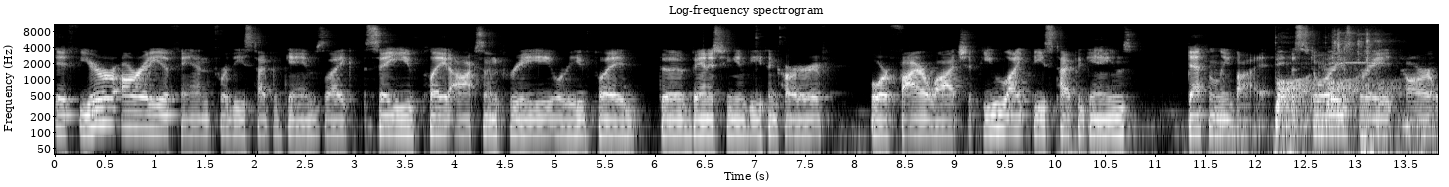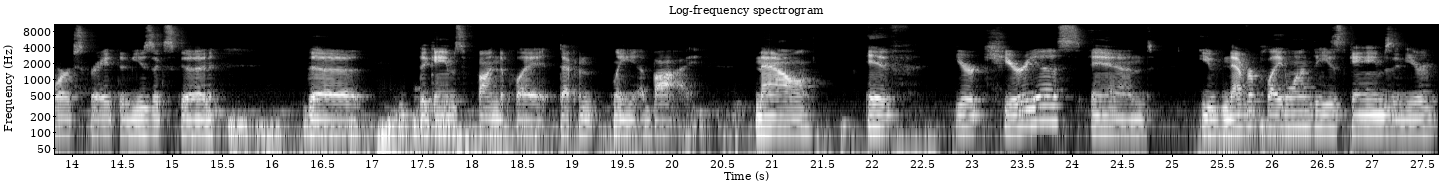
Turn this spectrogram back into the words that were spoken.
if you're already a fan for these type of games, like say you've played Oxenfree or you've played the Vanishing of Ethan Carter or Firewatch, if you like these type of games, definitely buy it. The story's great, the artwork's great, the music's good, the the game's fun to play. Definitely a buy. Now, if you're curious and you've never played one of these games and you're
